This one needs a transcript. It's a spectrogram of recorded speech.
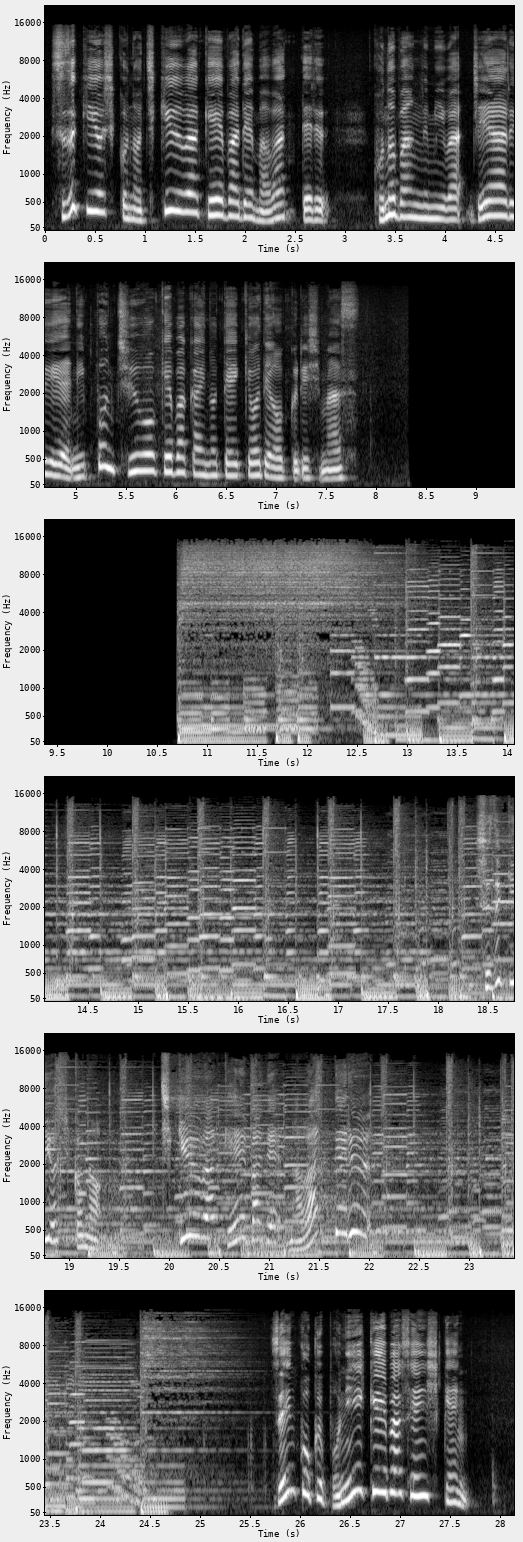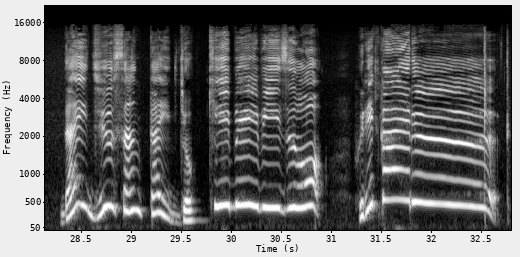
鈴木よしこの地球は競馬で回ってる。この番組は JRA 日本中央競馬会の提供でお送りします。鈴木よしこの地球は競馬で回ってる。全国ポニー競馬選手権。第13回ジョッキーベイビーズを振り返る。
